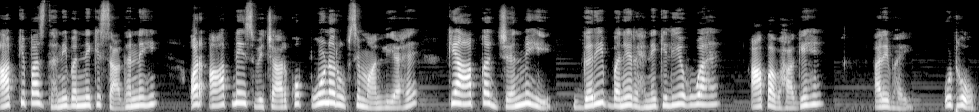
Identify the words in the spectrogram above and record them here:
आपके पास धनी बनने के साधन नहीं और आपने इस विचार को पूर्ण रूप से मान लिया है कि आपका जन्म ही गरीब बने रहने के लिए हुआ है। आप अभागे हैं। अरे भाई, उठो,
